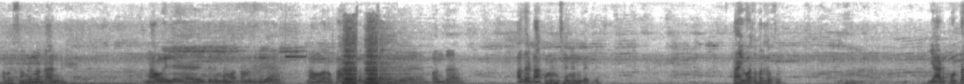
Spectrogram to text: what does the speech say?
ಹಲೋ? ಸುನಿಲ್ ಅಣ್ಣ ಅನ್ರಿ. ನಾವು ಇಲ್ಲಿ ಇದರಿಂದ ಮಾತಾಡಿದ್ರಿ. ನಾವು ರೊಕ್ಕ ಬಂದ. ಅದ ಡಾಕ್ಯುಮೆಂಟ್ಸ್ ಏನೇನು ಬೇಕು ರೀ ಹಾಂ ಇವತ್ತು ಬರ್ತೇವೆ ಸರ್. ಎರಡು ಫೋಟೋ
